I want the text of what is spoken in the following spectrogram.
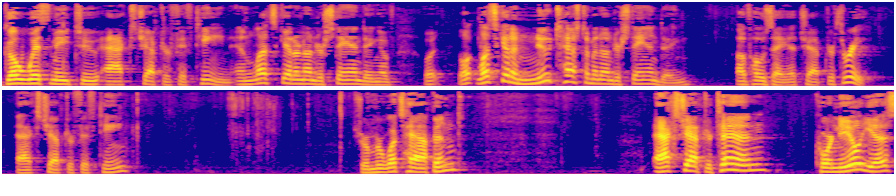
go with me to Acts chapter 15, and let's get an understanding of, let's get a New Testament understanding of Hosea chapter 3. Acts chapter 15. remember what's happened. Acts chapter 10, Cornelius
